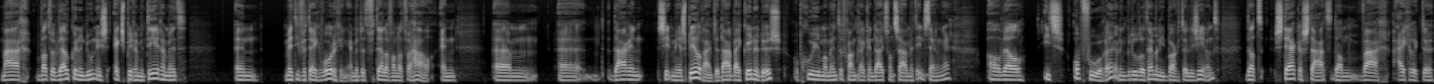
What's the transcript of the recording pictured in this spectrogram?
Maar wat we wel kunnen doen is experimenteren met, een, met die vertegenwoordiging en met het vertellen van dat verhaal. En ehm, eh, daarin zit meer speelruimte. Daarbij kunnen dus op goede momenten Frankrijk en Duitsland samen met instellingen al wel iets opvoeren. En ik bedoel dat helemaal niet bagatelliserend. Dat sterker staat dan waar eigenlijk de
